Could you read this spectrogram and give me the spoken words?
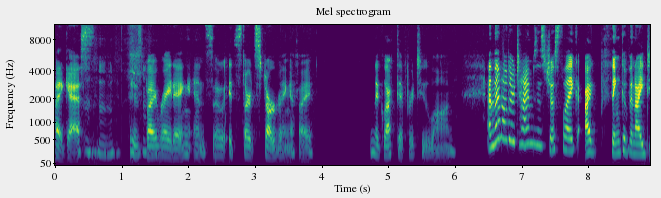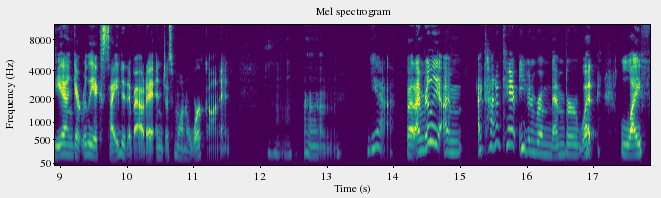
I guess, mm-hmm. is by writing. And so it starts starving if I neglect it for too long. And then other times it's just like I think of an idea and get really excited about it and just want to work on it. Mm-hmm. Um, yeah, but I'm really I'm I kind of can't even remember what life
